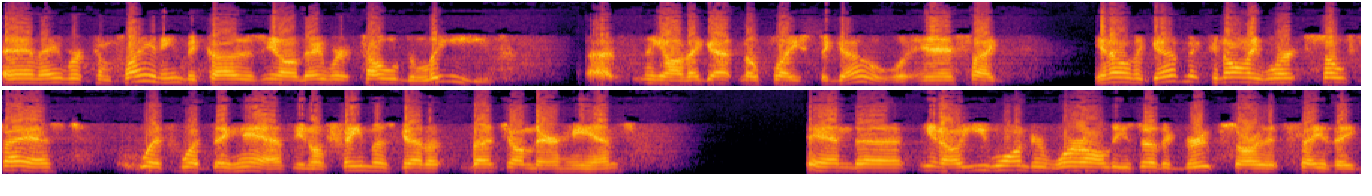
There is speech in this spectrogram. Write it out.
and they were complaining because you know they were told to leave. Uh, you know they got no place to go, and it's like you know the government can only work so fast with what they have. You know FEMA's got a bunch on their hands and, uh, you know, you wonder where all these other groups are that say they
